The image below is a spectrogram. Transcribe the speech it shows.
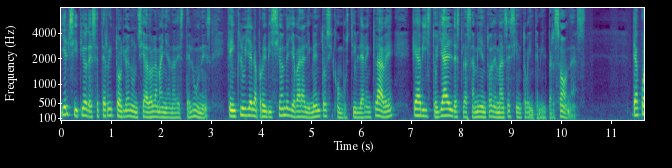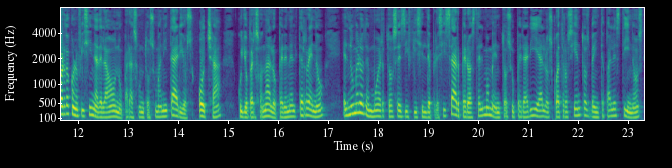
y el sitio de ese territorio anunciado la mañana de este lunes, que incluye la prohibición de llevar alimentos y combustible al enclave, que ha visto ya el desplazamiento de más de 120.000 personas. De acuerdo con la Oficina de la ONU para Asuntos Humanitarios, OCHA, cuyo personal opera en el terreno, el número de muertos es difícil de precisar, pero hasta el momento superaría los 420 palestinos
